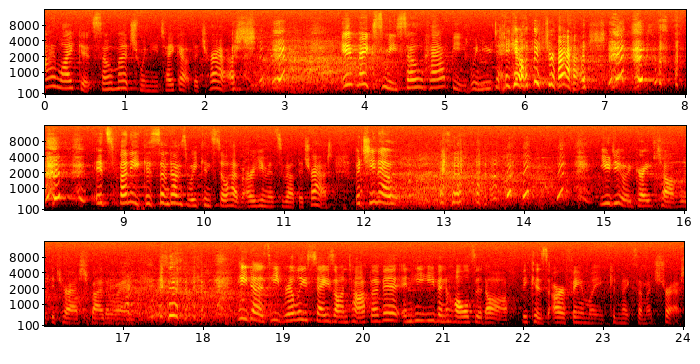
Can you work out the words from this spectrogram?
I like it so much when you take out the trash. it makes me so happy when you take out the trash. it's funny because sometimes we can still have arguments about the trash. But you know, you do a great job with the trash, by the way. He does. He really stays on top of it, and he even hauls it off because our family can make so much trash.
